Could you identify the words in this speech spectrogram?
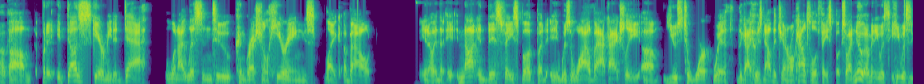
Okay. Um, but it, it does scare me to death when I listen to congressional hearings like about you know, in the, it, not in this Facebook, but it was a while back. I actually um, used to work with the guy who is now the general counsel of Facebook, so I knew him, and he was he was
